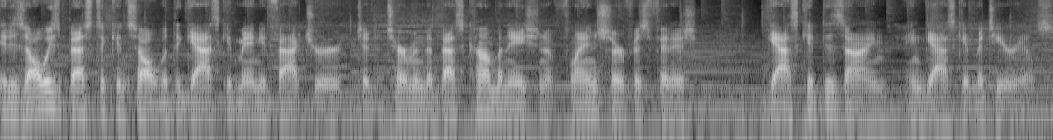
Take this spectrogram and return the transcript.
It is always best to consult with the gasket manufacturer to determine the best combination of flange surface finish, gasket design, and gasket materials.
